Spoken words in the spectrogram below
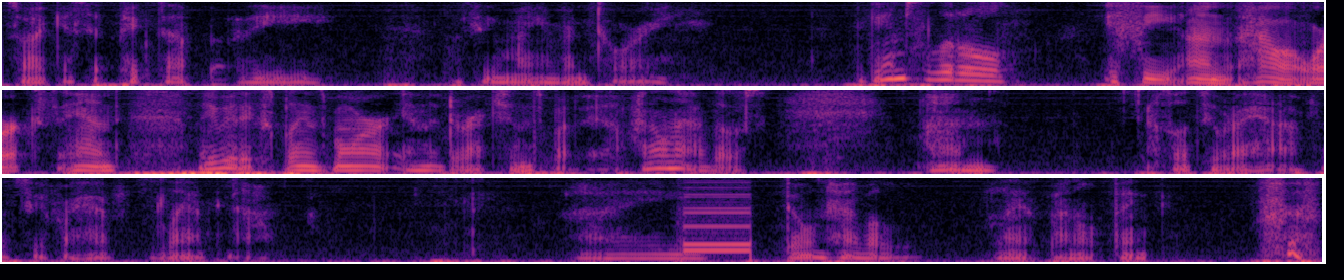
So I guess it picked up the, let's see, my inventory. The game's a little iffy on how it works, and maybe it explains more in the directions, but I don't have those. Um, so let's see what I have. Let's see if I have the lamp now. I don't have a lamp, I don't think.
